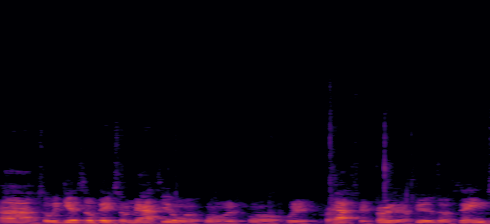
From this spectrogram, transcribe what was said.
uh, so we get some things from Matthew. We'll, we'll, we'll, we'll, perhaps refer to a few of those things.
